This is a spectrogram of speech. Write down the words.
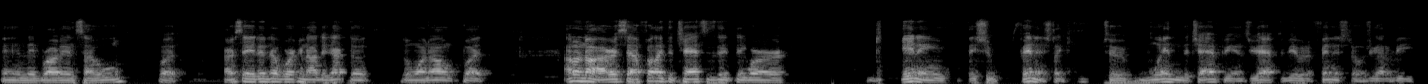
and they brought in Süle. But I say it ended up working out. They got the the one out, but I don't know. I say I felt like the chances that they were getting, they should finish. Like to win the champions, you have to be able to finish those. You got to be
